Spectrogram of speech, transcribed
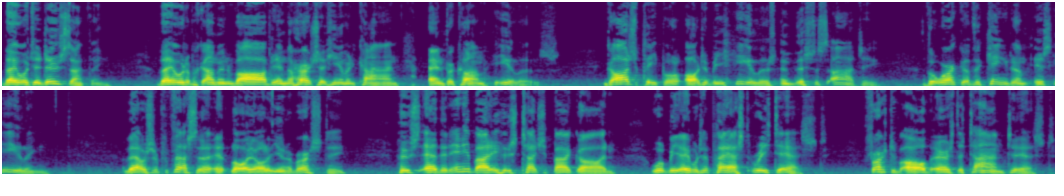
they were to do something. They were to become involved in the hurts of humankind and become healers. God's people are to be healers in this society. The work of the kingdom is healing. There was a professor at Loyola University who said that anybody who's touched by God will be able to pass three tests. First of all, there's the time test.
